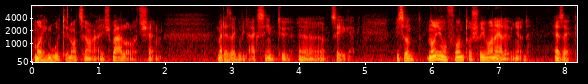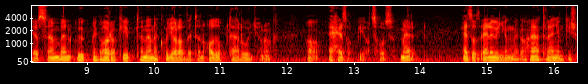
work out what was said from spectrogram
mai multinacionális vállalat sem, mert ezek világszintű cégek. Viszont nagyon fontos, hogy van előnyöd ezekkel szemben, ők meg arra képtelenek, hogy alapvetően adoptálódjanak a, ehhez a piachoz. Mert ez az előnyünk, meg a hátrányunk is,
